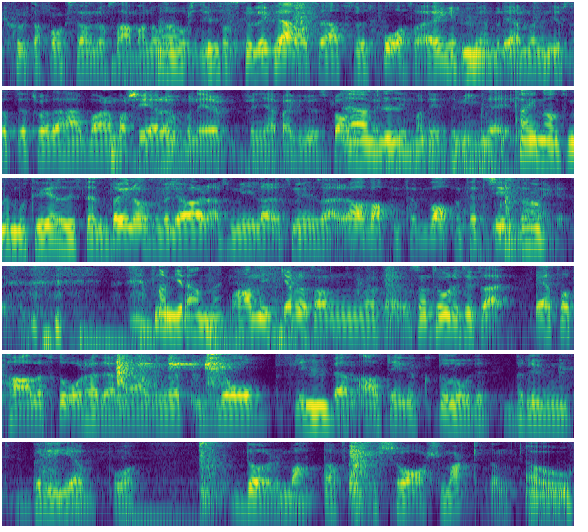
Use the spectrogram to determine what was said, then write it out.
skjuta folk sönder och samman. Och, Ja. Mm. liksom, skulle det krävas så är jag absolut på så. Jag har inget problem med det. Men just att jag tror att det här bara marschera upp och ner för en jävla grusplan Ja, precis. timmar, det är inte min grej. Ta in någon som är motiverad istället. Ta in någon som vill göra det där, som gillar det, som är så här, ja, vapen, vapenfetischist helt enkelt. Liksom. Någon granne. Och han nickade väl och sa, mm, okej. Och sen tog det typ så här ett och ett halvt år. Då hade jag lägenhet, jobb, flickvän, allting. Då, då låg det ett brunt brev på dörrmattan från Försvarsmakten. Oh,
